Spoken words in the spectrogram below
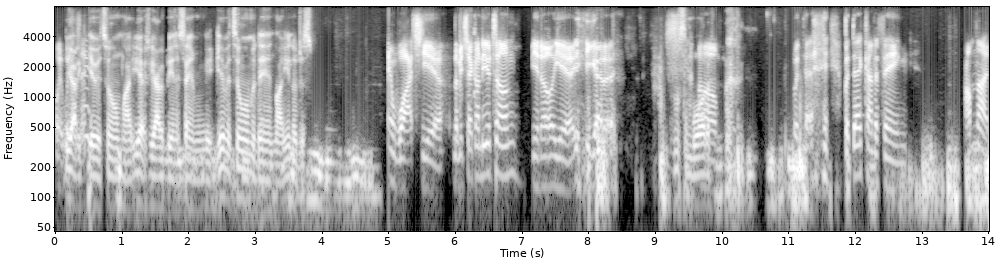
Wait, you what gotta say? give it to him. Like yes, you actually got to be in the same room. Give it to him, and then like you know just and watch yeah let me check under your tongue you know yeah you gotta some water. Um, but that but that kind of thing i'm not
